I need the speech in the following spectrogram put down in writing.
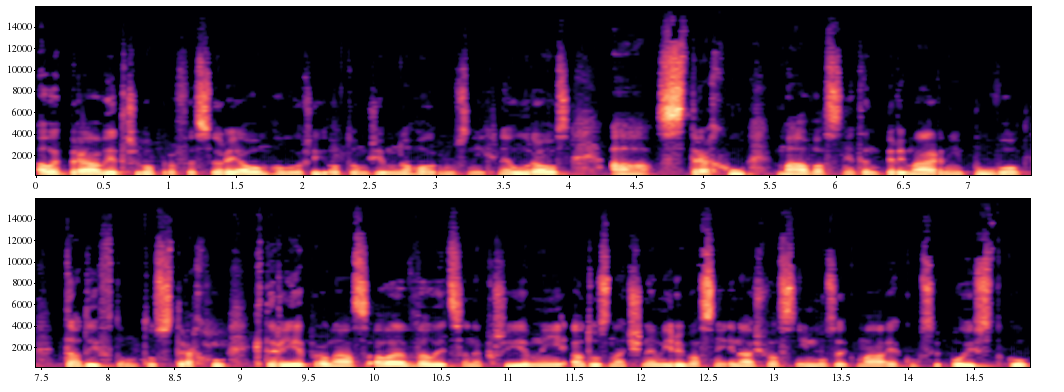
ale právě třeba profesor Jalom hovoří o tom, že mnoho různých neuróz a strachů má vlastně ten primární původ tady v tomto strachu, který je pro nás ale velice nepříjemný a do značné míry vlastně i náš vlastní mozek má jakousi pojistku,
